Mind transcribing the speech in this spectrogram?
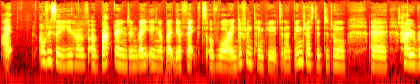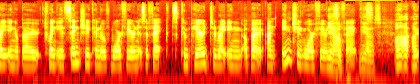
I obviously you have a background in writing about the effects of war in different time periods, and I'd be interested to know uh, how writing about 20th century kind of warfare and its effects compared to writing about an ancient warfare and its effects. Yes. I, I,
